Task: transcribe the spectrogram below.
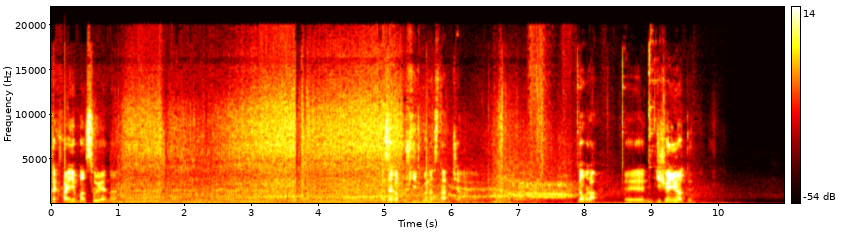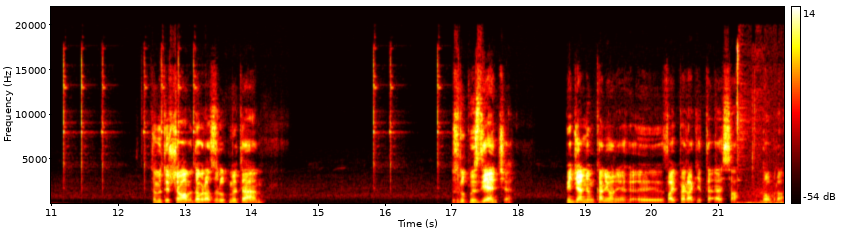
Tak fajnie bansuje, no. Zero poślizgu na starcie, no. Dobra. Yy, dzisiaj nie o tym. Co my tu jeszcze mamy? Dobra, zróbmy ten. Zróbmy zdjęcie. W Więziennym kanionie yy, Vipera GTS-a. Dobra.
